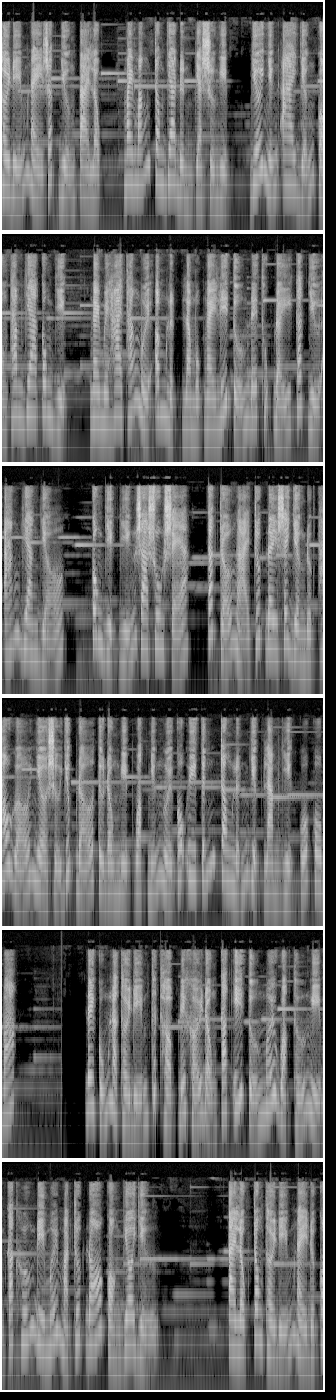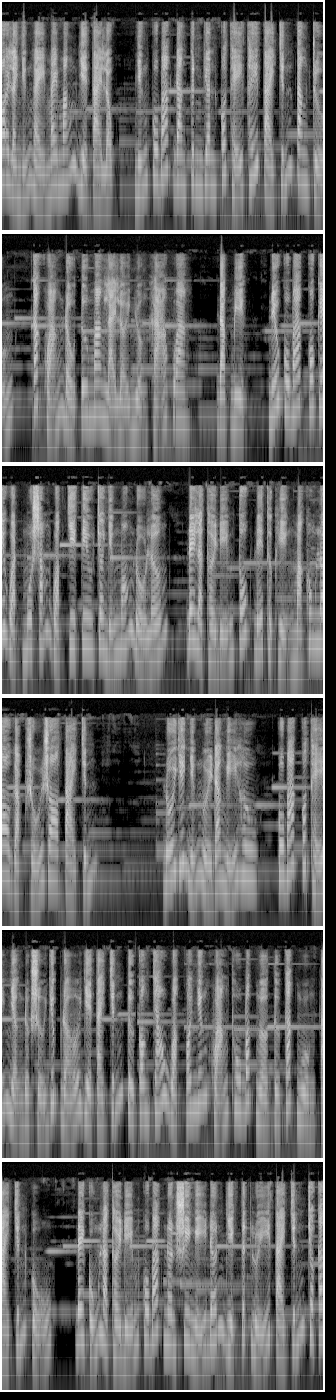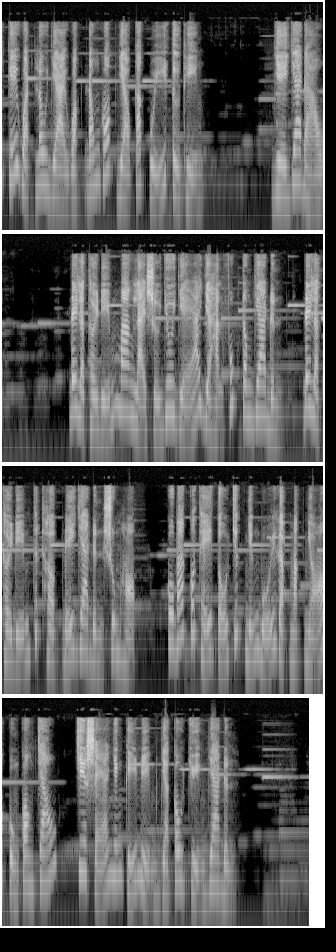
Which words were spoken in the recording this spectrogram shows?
thời điểm này rất dượng tài lộc, may mắn trong gia đình và sự nghiệp, với những ai vẫn còn tham gia công việc. Ngày 12 tháng 10 âm lịch là một ngày lý tưởng để thúc đẩy các dự án gian dở. Công việc diễn ra suôn sẻ, các trở ngại trước đây sẽ dần được tháo gỡ nhờ sự giúp đỡ từ đồng nghiệp hoặc những người có uy tín trong lĩnh vực làm việc của cô bác đây cũng là thời điểm thích hợp để khởi động các ý tưởng mới hoặc thử nghiệm các hướng đi mới mà trước đó còn do dự. Tài lộc trong thời điểm này được coi là những ngày may mắn về tài lộc. Những cô bác đang kinh doanh có thể thấy tài chính tăng trưởng Các khoản đầu tư mang lại lợi nhuận khả quan. Đặc biệt, nếu cô bác có kế hoạch mua sắm hoặc chi tiêu cho những món đồ lớn Đây là thời điểm tốt để thực hiện mà không lo gặp rủi ro tài chính. Đối với những người đang nghỉ hưu Cô bác có thể nhận được sự giúp đỡ về tài chính từ con cháu hoặc có những khoản thu bất ngờ từ các nguồn tài chính cũ. Đây cũng là thời điểm cô bác nên suy nghĩ đến việc tích lũy tài chính cho các kế hoạch lâu dài hoặc đóng góp vào các quỹ từ thiện. Về gia đạo, đây là thời điểm mang lại sự vui vẻ và hạnh phúc trong gia đình. Đây là thời điểm thích hợp để gia đình sum họp. Cô bác có thể tổ chức những buổi gặp mặt nhỏ cùng con cháu, chia sẻ những kỷ niệm và câu chuyện gia đình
